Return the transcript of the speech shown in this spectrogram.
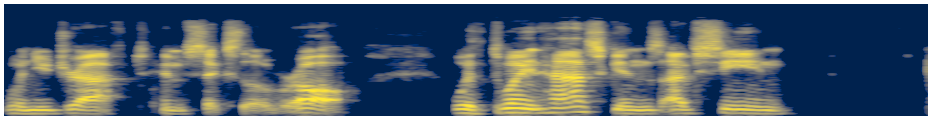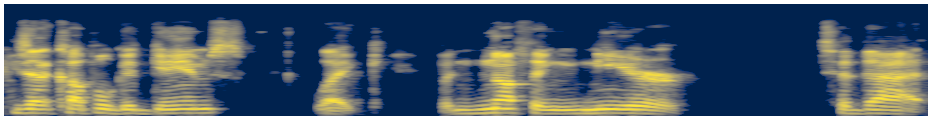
when you draft him sixth overall. With Dwayne Haskins, I've seen he's had a couple good games, like, but nothing near to that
